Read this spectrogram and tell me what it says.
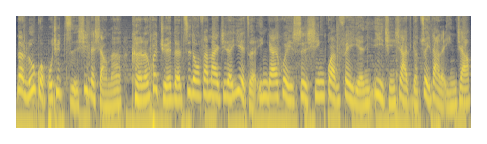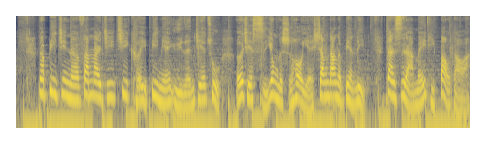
那如果不去仔细的想呢，可能会觉得自动贩卖机的业者应该会是新冠肺炎疫情下一个最大的赢家。那毕竟呢，贩卖机既可以避免与人接触，而且使用的时候也相当的便利。但是啊，媒体报道啊。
